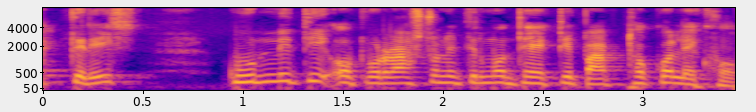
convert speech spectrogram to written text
একত্রিশ, কূটনীতি ও পররাষ্ট্রনীতির মধ্যে একটি পার্থক্য লেখো।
